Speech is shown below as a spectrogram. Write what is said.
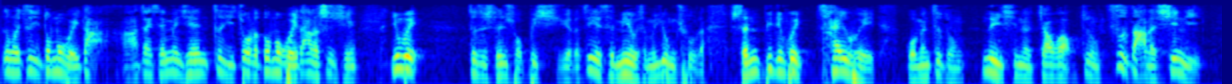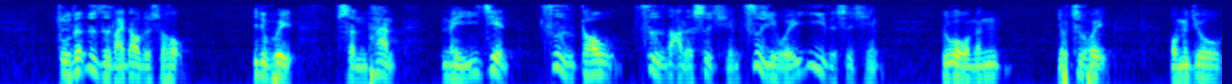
认为自己多么伟大啊，在神面前自己做了多么伟大的事情，因为。这是神所不喜悦的，这也是没有什么用处的。神必定会拆毁我们这种内心的骄傲、这种自大的心理。主的日子来到的时候，一定会审判每一件自高自大的事情、自以为意的事情。如果我们有智慧，我们就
